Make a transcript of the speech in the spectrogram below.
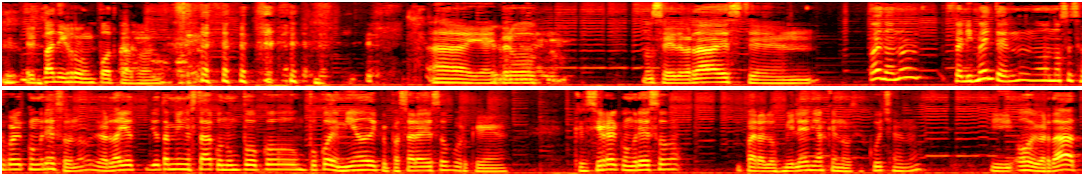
el Panic Room podcast, Ay, ay, pero no sé, de verdad, este, bueno, no, felizmente no, no se cerró el Congreso, ¿no? De verdad, yo, yo también estaba con un poco, un poco de miedo de que pasara eso porque que se cierre el Congreso para los millennials que nos escuchan, ¿no? Y, oh, de verdad,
